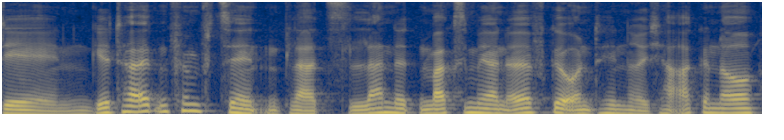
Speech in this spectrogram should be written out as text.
den geteilten 15. Platz landeten Maximilian Oelfke und Hinrich Hakenau.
